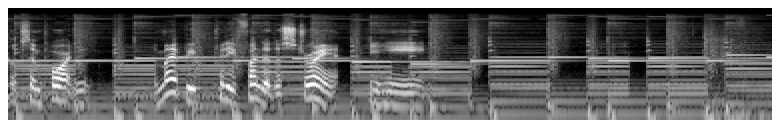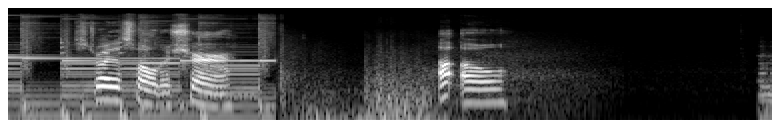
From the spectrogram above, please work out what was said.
Looks important. It might be pretty fun to destroy it. Hehe. Destroy this folder, sure. Uh-oh.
